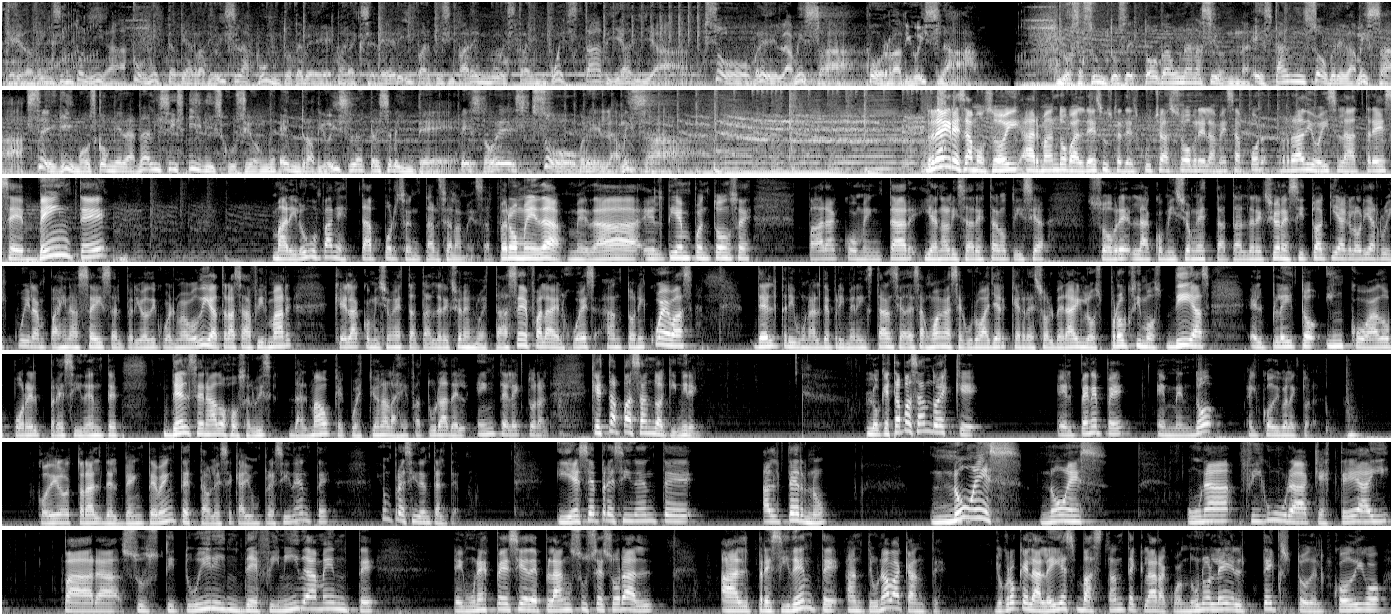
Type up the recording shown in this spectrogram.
Quédate en sintonía. Conéctate a radioisla.tv para acceder y participar en nuestra encuesta diaria. Sobre la Mesa por Radio Isla. Los asuntos de toda una nación están sobre la mesa. Seguimos con el análisis y discusión en Radio Isla 1320. Esto es Sobre la Mesa. Regresamos hoy, Armando Valdés. Usted escucha sobre la mesa por Radio Isla 1320. Marilu Guzmán está por sentarse a la mesa, pero me da, me da el tiempo entonces para comentar y analizar esta noticia sobre la Comisión Estatal de Elecciones. Cito aquí a Gloria Ruiz Cuila en página 6 del periódico El Nuevo Día, tras afirmar que la Comisión Estatal de Elecciones no está acéfala, el juez Anthony Cuevas del Tribunal de Primera Instancia de San Juan aseguró ayer que resolverá en los próximos días el pleito incoado por el presidente del Senado, José Luis Dalmau, que cuestiona la jefatura del ente electoral. ¿Qué está pasando aquí? Miren, lo que está pasando es que el PNP enmendó el Código Electoral. El Código Electoral del 2020 establece que hay un presidente y un presidente alterno. Y ese presidente alterno no es, no es una figura que esté ahí para sustituir indefinidamente en una especie de plan sucesoral al presidente ante una vacante. Yo creo que la ley es bastante clara. Cuando uno lee el texto del Código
